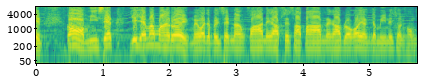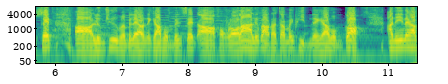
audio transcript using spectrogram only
60%ก็มีเซตเยอะแยะมากมายเลย ไม่ว่าจะเป็นเซตนางฟ้านะครับเซตซาตานนะครับแล้วก็ยังจะมีในส่วนของเซตอ่าลืมชื่อมันไปแล้วนะครับผมเป็นเซตอ่าของลอร่าหรือเปล่าถ้าจะไม่ผิดนะครับผมก็อันนี้นะครับ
